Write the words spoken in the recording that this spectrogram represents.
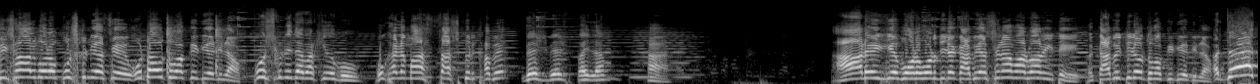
বিশাল বড় পুষ্করণী আছে ওটাও তোমাকে দিয়ে দিলাম। পুষ্কুনি দেবার কি হব? ওখানে মাছ চাষ করে খাবে? বেশ বেশ পাইলাম। হ্যাঁ। আর এই যে বড় বড় দিনে গাবি আছে না আমার বাড়িতে ওই গাবির দিনেও তোমাকে দিয়ে দিলাম। অর্থাৎ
